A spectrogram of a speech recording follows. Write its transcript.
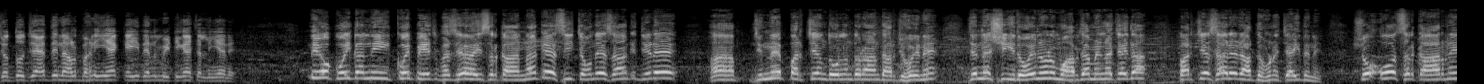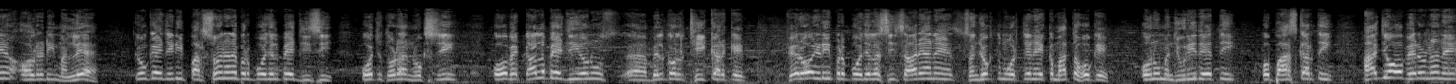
ਜਦੋਂ ਜਹਿਦ ਦੇ ਨਾਲ ਬਣੀ ਹੈ ਕਈ ਦਿਨ ਮੀਟਿੰਗਾਂ ਚੱਲੀਆਂ ਨੇ ਨਹੀਂ, ਉਹ ਕੋਈ ਗੱਲ ਨਹੀਂ ਕੋਈ ਪੇਚ ਫਸਿਆ ਹੋਈ ਸਰਕਾਰ ਨਾਲ ਕਿ ਅਸੀਂ ਚਾਹੁੰਦੇ ਸਾਂ ਕਿ ਜਿਹੜੇ ਜਿੰਨੇ ਪਰਚੇ ਅੰਦੋਲਨ ਦੌਰਾਨ ਦਰਜ ਹੋਏ ਨੇ, ਜਿੰਨੇ ਸ਼ਹੀਦ ਹੋਏ ਨੇ, ਉਹਨਾਂ ਨੂੰ ਮੁਆਵਜ਼ਾ ਮਿਲਣਾ ਚਾਹੀਦਾ, ਪਰਚੇ ਸਾਰੇ ਰੱਦ ਹੋਣੇ ਚਾਹੀਦੇ ਨੇ। ਸੋ ਉਹ ਸਰਕਾਰ ਨੇ ਆਲਰੇਡੀ ਮੰਨ ਲਿਆ ਕਿਉਂਕਿ ਜਿਹੜੀ ਪਰਸੋਂ ਇਹਨਾਂ ਨੇ ਪ੍ਰਪੋਜ਼ਲ ਭੇਜੀ ਸੀ, ਉਹ ਚ ਥੋੜਾ ਨੁਕਸ ਸੀ, ਉਹ ਵੇ ਕੱਲ ਭੇਜੀ, ਉਹਨੂੰ ਬਿਲਕੁਲ ਠੀਕ ਕਰਕੇ। ਫਿਰ ਉਹ ਜਿਹੜੀ ਪ੍ਰਪੋਜ਼ਲ ਅਸੀਂ ਸਾਰਿਆਂ ਨੇ, ਸੰਯੁਕਤ ਮੋਰਚੇ ਨੇ ਇੱਕ ਮਤ ਹੋ ਕੇ, ਉਹਨੂੰ ਮਨਜ਼ੂਰੀ ਦੇ ਦਿੱਤੀ, ਉਹ ਪਾਸ ਕਰਤੀ। ਅੱਜ ਉਹ ਫਿਰ ਉਹਨਾਂ ਨੇ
